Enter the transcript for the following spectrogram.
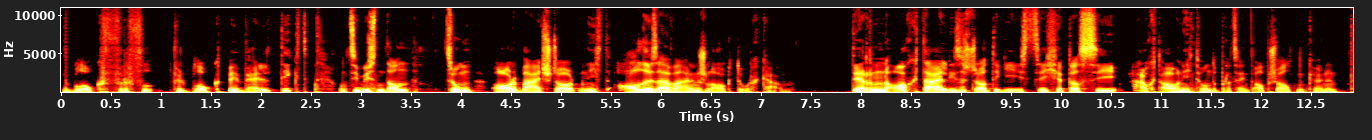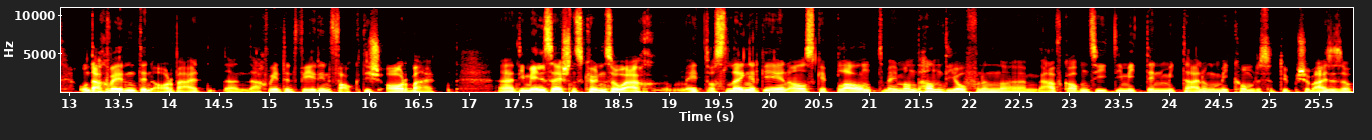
Block für, für Block bewältigt und Sie müssen dann zum Arbeitsstart nicht alles auf einen Schlag durchkauen. Der Nachteil dieser Strategie ist sicher, dass Sie auch da nicht 100% abschalten können und auch während den, Arbeiten, äh, auch während den Ferien faktisch arbeiten. Äh, die Mail-Sessions können so auch etwas länger gehen als geplant, wenn man dann die offenen äh, Aufgaben sieht, die mit den Mitteilungen mitkommen. Das ist ja typischerweise so.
